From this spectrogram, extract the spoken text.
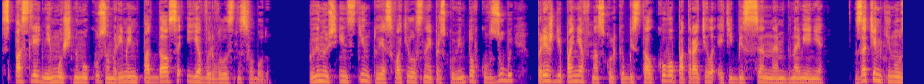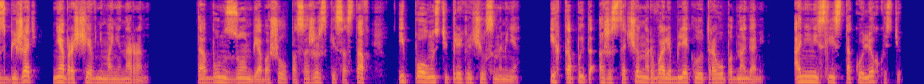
с последним мощным укусом ремень поддался, и я вырвалась на свободу. Повинуясь инстинкту, я схватила снайперскую винтовку в зубы, прежде поняв, насколько бестолково потратила эти бесценные мгновения, затем кинулась бежать, не обращая внимания на раны. Табун зомби обошел пассажирский состав и полностью переключился на меня. Их копыта ожесточенно рвали блеклую траву под ногами. Они неслись с такой легкостью,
